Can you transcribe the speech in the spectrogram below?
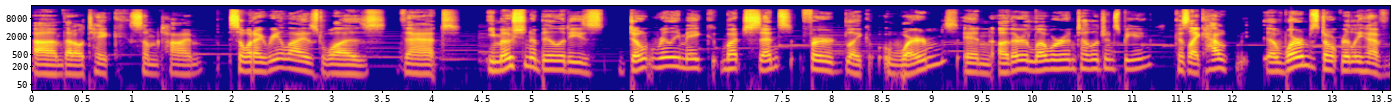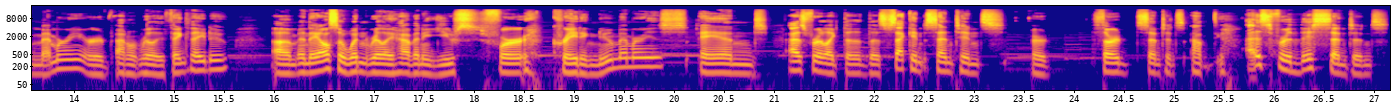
um, that'll take some time. So what I realized was that emotion abilities don't really make much sense for like worms and other lower intelligence beings. Because like how uh, worms don't really have memory or i don't really think they do. Um, and they also wouldn't really have any use for creating new memories. And as for like the the second sentence or third sentence. Uh, as for this sentence,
